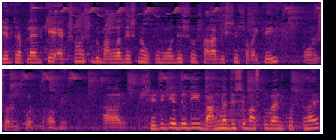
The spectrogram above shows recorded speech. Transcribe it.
ডেল্টা প্ল্যানকে একসময় শুধু বাংলাদেশ না, উপমহাদেশ সহ সারা বিশ্বের সবাইকেই অনুসরণ করতে হবে। আর সেটিকে যদি বাংলাদেশে বাস্তবায়ন করতে হয়,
